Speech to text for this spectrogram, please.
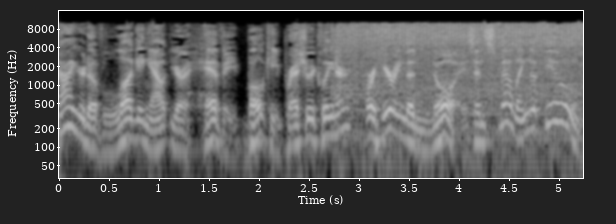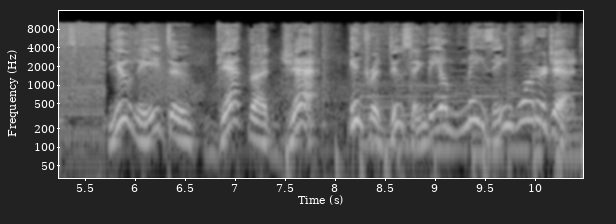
Tired of lugging out your heavy, bulky pressure cleaner or hearing the noise and smelling the fumes? You need to get the jet. Introducing the amazing Water Jet.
